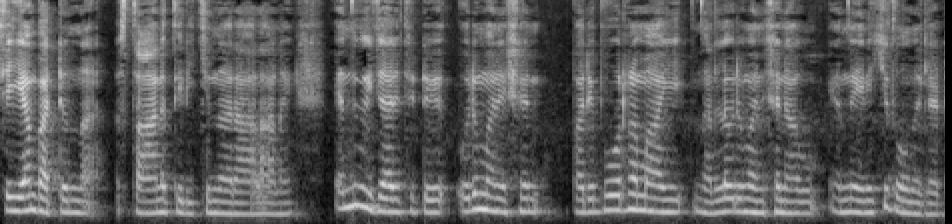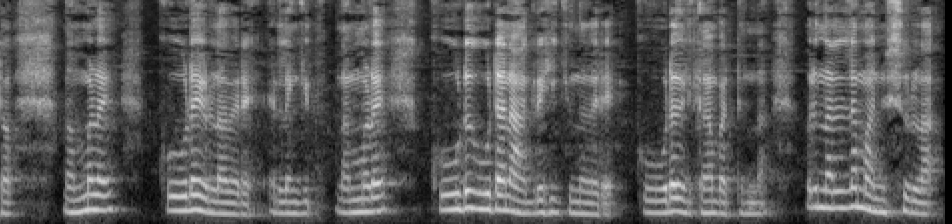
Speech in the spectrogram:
ചെയ്യാൻ പറ്റുന്ന സ്ഥാനത്തിരിക്കുന്ന ഒരാളാണ് എന്ന് വിചാരിച്ചിട്ട് ഒരു മനുഷ്യൻ പരിപൂർണമായി നല്ലൊരു മനുഷ്യനാകും എന്ന് എനിക്ക് തോന്നില്ല കേട്ടോ. നമ്മളെ കൂടെയുള്ളവരെ അല്ലെങ്കിൽ നമ്മളെ കൂടുകൂട്ടാൻ ആഗ്രഹിക്കുന്നവരെ കൂടെ നിൽക്കാൻ പറ്റുന്ന ഒരു നല്ല മനുഷ്യുള്ള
